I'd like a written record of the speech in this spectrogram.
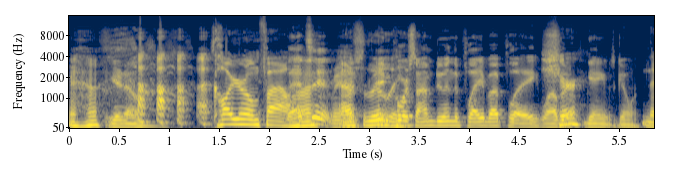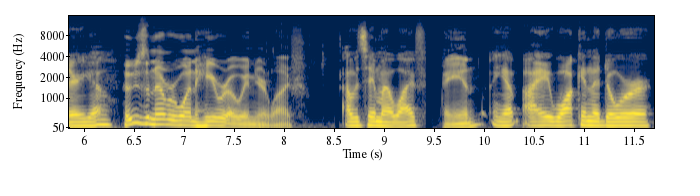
You know, Call your own foul. that's huh? it, man. Absolutely. And of course, I'm doing the play by play while Sure. the game's going. there you go. Who's the number one hero in your life? I would say my wife. Anne? Yep. I walk in the door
